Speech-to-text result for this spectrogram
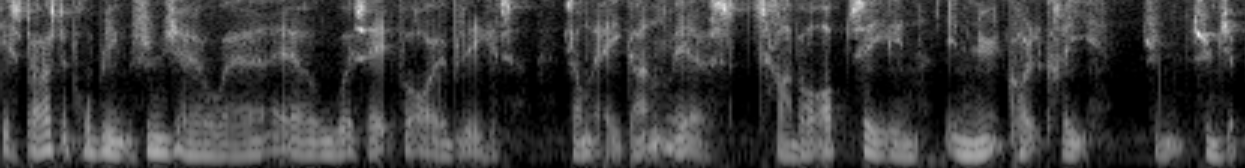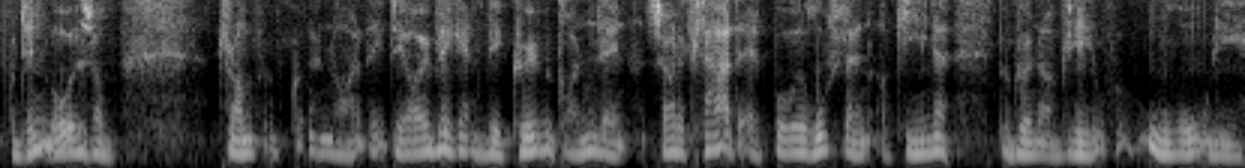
det største problem, synes jeg jo, er, er USA for øjeblikket, som er i gang med at trappe op til en, en ny kold krig, synes jeg, på den måde, som Trump, når det øjeblik, han vil købe Grønland, så er det klart, at både Rusland og Kina begynder at blive urolige.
